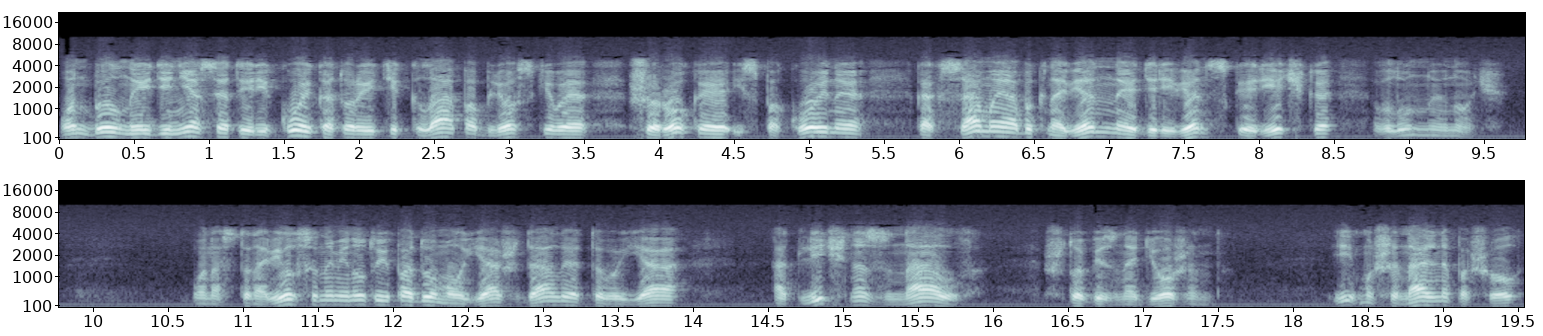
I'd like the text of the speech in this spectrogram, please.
Он был наедине с этой рекой, которая текла, поблескивая, широкая и спокойная, как самая обыкновенная деревенская речка в лунную ночь. Он остановился на минуту и подумал, я ждал этого, я отлично знал, что безнадежен, и машинально пошел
